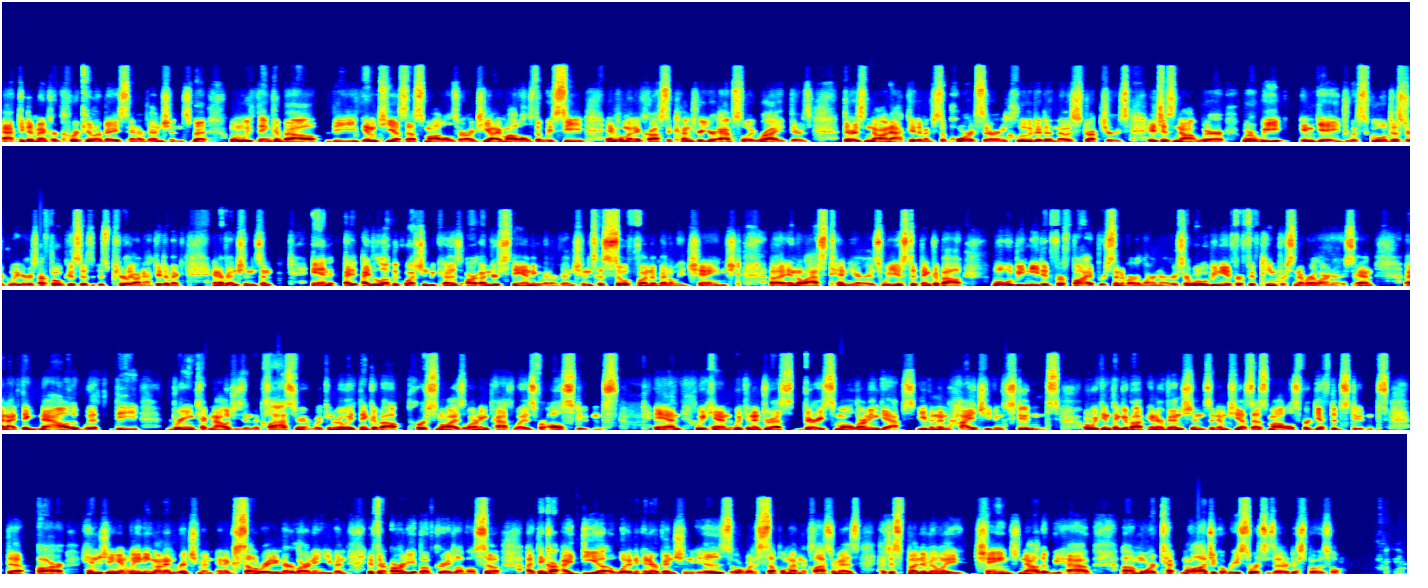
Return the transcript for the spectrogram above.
academic or curricular based interventions. But when we think about the MTSS models or RTI models that we see implemented across the country, you're absolutely right. There's there's non-academic supports that are included in those structures. It's just not where where we engage with school district leaders. Our focus is, is purely on academic interventions. And and I, I love the question because our understanding of interventions has so fundamentally changed uh, in the last 10 years. We used to think about what would be needed for 5% of our learners or what would be needed for 15% of our learners. And and I think now that with the bringing technologies in the classroom, we can really think about personalized learning pathways for all students and we can we can address very small learning gaps even in high achieving students. Or we can think about interventions and mtss models for gifted students that are hinging and leaning on enrichment and accelerating their learning even if they're already above grade level. So i think our idea of what an intervention is or what a supplement in the classroom is has just fundamentally changed now that we have uh, more technological resources at our disposal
